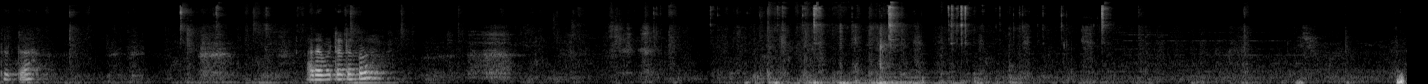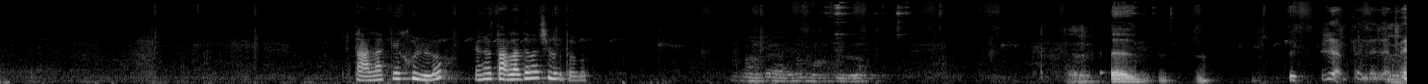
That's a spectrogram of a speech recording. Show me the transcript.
টাটা। আর একবার টাটা করো। তালা কে খুললো? এখানে তালা দেওয়া ছিল তো? যাবে।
